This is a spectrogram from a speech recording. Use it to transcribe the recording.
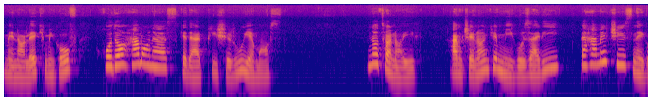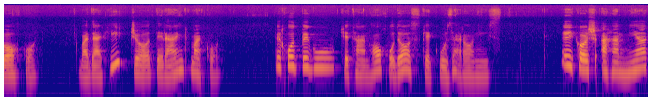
منالک می گفت خدا همان است که در پیش روی ماست. ناتانائیل همچنان که میگذری به همه چیز نگاه کن و در هیچ جا درنگ مکن. به خود بگو که تنها خداست که گذرانی است. ای کاش اهمیت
